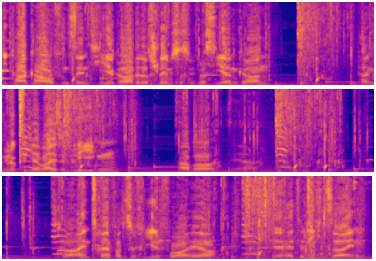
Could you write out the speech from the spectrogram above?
die Kackhaufen sind hier gerade das Schlimmste, was mir passieren kann. Kann glücklicherweise fliegen, aber ja. Das war ein Treffer zu viel vorher. Der hätte nicht sein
